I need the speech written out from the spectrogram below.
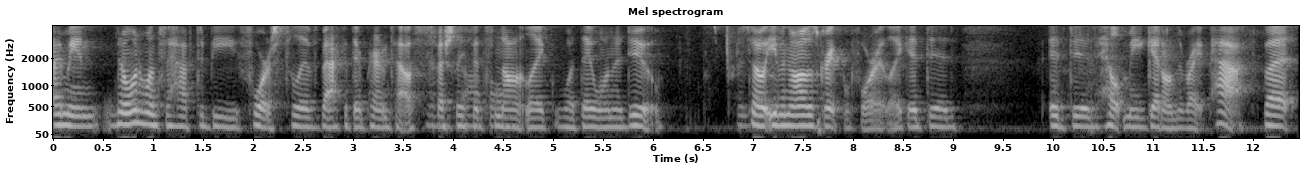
I mean, no one wants to have to be forced to live back at their parents' house, especially if it's not like what they want to do. So even though I was grateful for it, like it did it did help me get on the right path. But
